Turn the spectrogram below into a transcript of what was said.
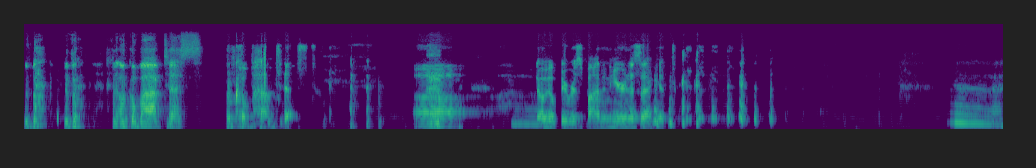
Uncle Bob test. Uncle Bob test. Uh, No, he'll be responding here in a second.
